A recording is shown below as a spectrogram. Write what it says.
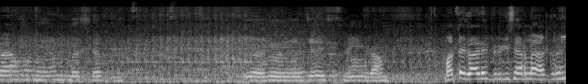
ರಾಮ ಎಂಬ ಶಬ್ದ. ಏನು ಜೈ ಶ್ರೀರಾಮ್. ಮತ್ತೆ ಗಾಡಿ ತಿರುಗಿಸ್ಯಾರಲ್ಲ ಯಾಕ್ರಿ?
